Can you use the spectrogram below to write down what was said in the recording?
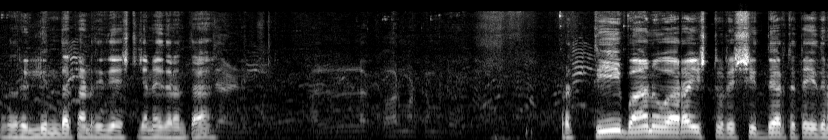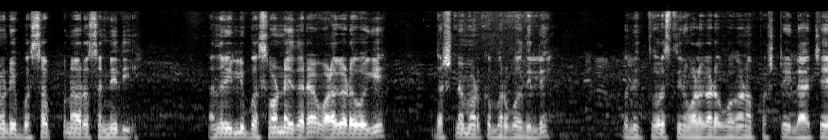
ನೋಡಿದ್ರೆ ಇಲ್ಲಿಂದ ಕಾಣ್ತಿದೆ ಎಷ್ಟು ಜನ ಇದ್ದಾರೆ ಅಂತ ಪ್ರತಿ ಭಾನುವಾರ ಇಷ್ಟು ರಶ್ ಇದ್ದೇ ಇರ್ತೈತೆ. ಇದು ನೋಡಿ ಬಸಪ್ಪನವರ ಸನ್ನಿಧಿ. ಅಂದರೆ ಇಲ್ಲಿ ಬಸವಣ್ಣ ಇದ್ದಾರೆ. ಒಳಗಡೆ ಹೋಗಿ ದರ್ಶನ ಮಾಡ್ಕೊಂಬರ್ಬೋದು ಇಲ್ಲಿ. ಬನ್ನಿ, ತೋರಿಸ್ತೀನಿ. ಒಳಗಡೆ ಹೋಗೋಣ ಫಸ್ಟ್ ಇಲ್ಲಿ ಆಚೆ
